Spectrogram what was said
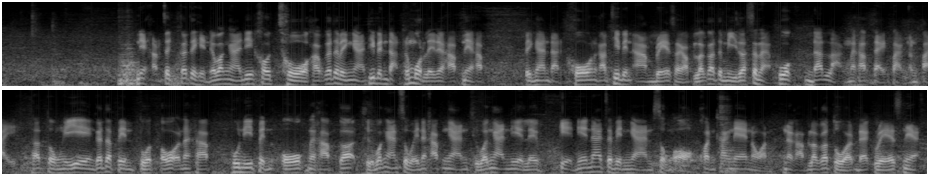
เนี่ยครับก็จะเห็นได้ว่างานที่เขาโชว์ครับก็จะเป็นงานที่เป็นดัดทั้งหมดเลยนะครับเนี่ยครับเป็นงานดัดโค้งนะครับที่เป็นอาร์มเรสครับแล้วก็จะมีลักษณะพวกด้านหลังนะครับแตกต่างกันไป ถ้าตรงนี้เองก็จะเป็นตัวโต๊ะนะครับผู้นี้เป็นโอ๊กนะครับก็ถือว่างานสวยนะครับงานถือว่างานเนี่ยเลยเกรดเนี้น่าจะเป็นงานส่งออกค่อนข้างแน่นอนนะครับแล้วก็ตัวแบ็กเรสเนี่ย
